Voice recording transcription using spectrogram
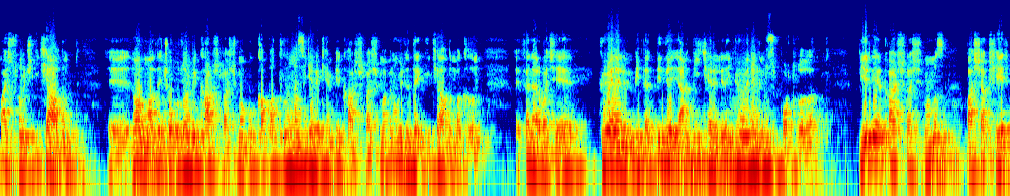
Maç sonucu 2 aldım. E, normalde çok zor bir karşılaşma. Bu kapatılması gereken bir karşılaşma. Ben o yüzden de 2 aldım. Bakalım e, Fenerbahçe'ye güvenelim. Bir de, bir de yani bir kereliğine güvenelim Sporto'da. Bir diğer karşılaşmamız Başakşehir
